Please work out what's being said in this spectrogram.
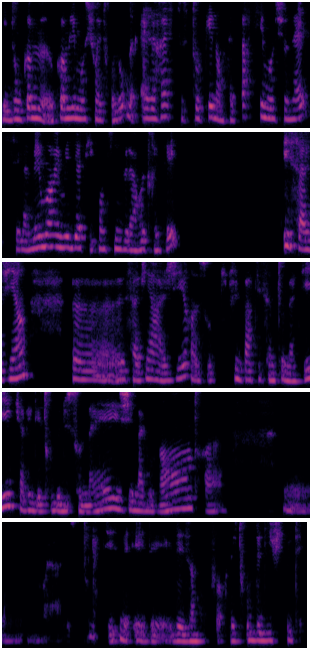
Et donc, comme, comme l'émotion est trop lourde, elle reste stockée dans cette partie émotionnelle. C'est la mémoire immédiate qui continue de la retraiter. Et ça vient, euh, ça vient agir sur toute une partie symptomatique avec des troubles du sommeil, j'ai mal au ventre, euh, voilà, des automatismes et, des, des inconforts, des troubles, des difficultés.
